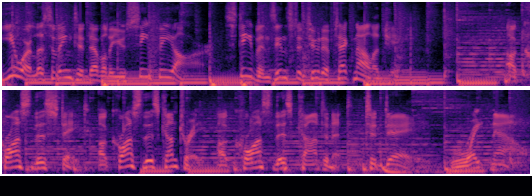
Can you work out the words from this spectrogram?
You are listening to WCPR, Stevens Institute of Technology. Across this state, across this country, across this continent, today, right now,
